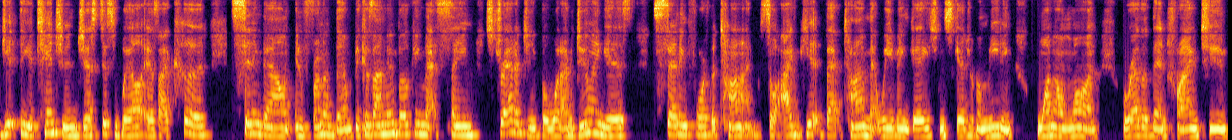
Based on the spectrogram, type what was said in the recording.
get the attention just as well as I could sitting down in front of them because I'm invoking that same strategy. But what I'm doing is setting forth a time. So I get that time that we've engaged and scheduled a meeting one on one rather than trying to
